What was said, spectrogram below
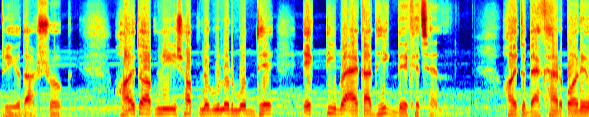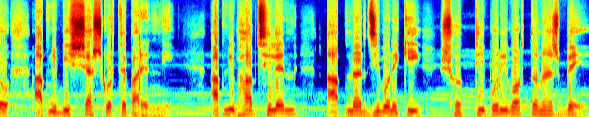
প্রিয় দর্শক, হয়তো আপনি এই স্বপ্নগুলোর মধ্যে একটি বা একাধিক দেখেছেন। হয়তো দেখার পরেও আপনি বিশ্বাস করতে পারেননি। আপনি ভাবছিলেন, আপনার জীবনে কি সত্যি পরিবর্তন আসবে?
